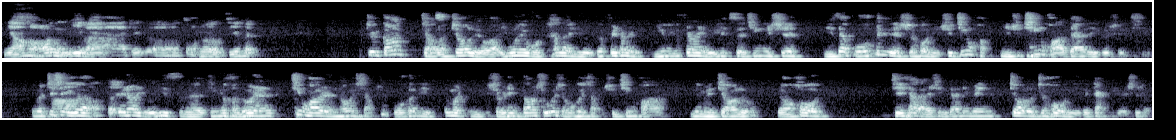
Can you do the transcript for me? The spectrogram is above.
你要好好努力吧，这个总是有机会。就刚讲了交流啊，因为我看到有一个非常有你有一个非常有意思的经历是，你在伯克利的时候，你去清华，你去清华待了一个学期，那么这是一个非常有意思的经历。很多人清华的人他会想去伯克利，那么你首先你当时为什么会想去清华那边交流？然后接下来是你在那边交流之后，你的感觉是什么？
